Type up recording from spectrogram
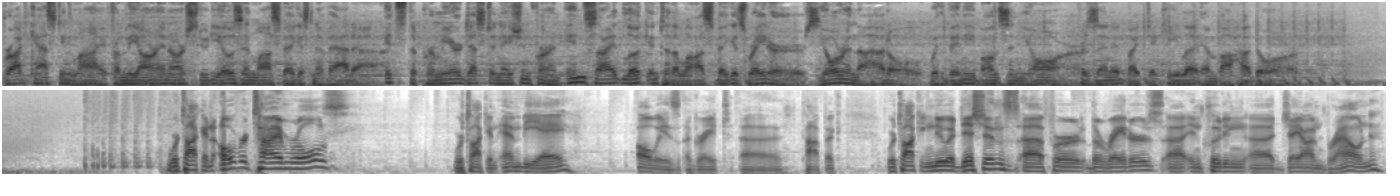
Broadcasting live from the RNR studios in Las Vegas, Nevada. It's the premier destination for an inside look into the Las Vegas Raiders. You're in the huddle with Vinny Bonsignore, presented by Tequila Embajador. We're talking overtime rules. We're talking NBA. Always a great uh, topic. We're talking new additions uh, for the Raiders, uh, including uh, Jayon Brown,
